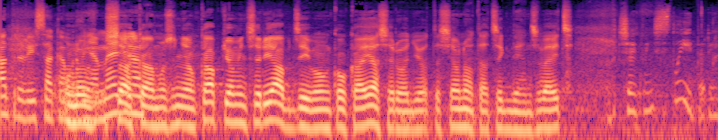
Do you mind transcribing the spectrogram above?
ātri arī sākām un, viņām mēģināt. Sākām uz viņām kāpt, jo viņas ir jāapdzīvo un kaut kā jāsarod, jo tas jau nav tāds ikdienas veids. Bet šeit viņas slīd arī.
